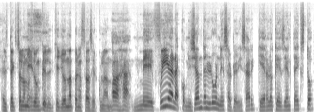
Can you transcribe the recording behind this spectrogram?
El texto de la moción que, fui. que Jonathan estaba circulando. Ajá, me fui a la comisión del lunes a revisar qué era lo que decía el texto.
